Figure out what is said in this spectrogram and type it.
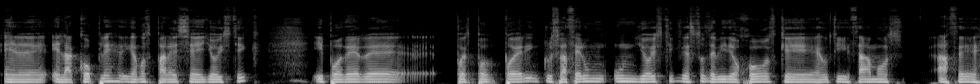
el, acople, digamos, para ese joystick y poder, eh, pues, poder incluso hacer un, joystick de estos de videojuegos que utilizamos hace,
